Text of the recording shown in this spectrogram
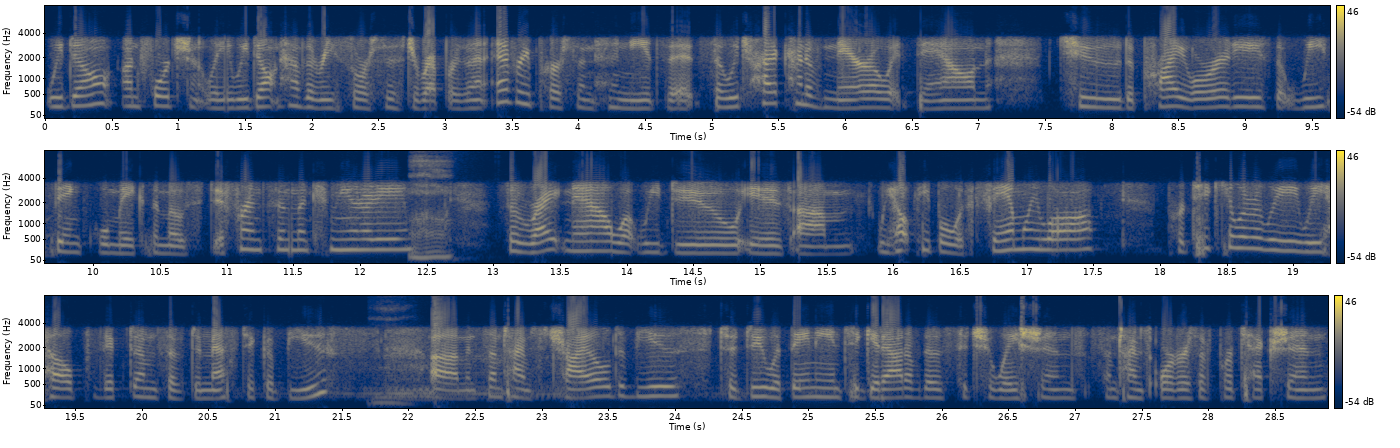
we don't, unfortunately, we don't have the resources to represent every person who needs it. So we try to kind of narrow it down to the priorities that we think will make the most difference in the community. Uh-huh. So right now, what we do is um, we help people with family law. Particularly, we help victims of domestic abuse um, and sometimes child abuse to do what they need to get out of those situations, sometimes orders of protection,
